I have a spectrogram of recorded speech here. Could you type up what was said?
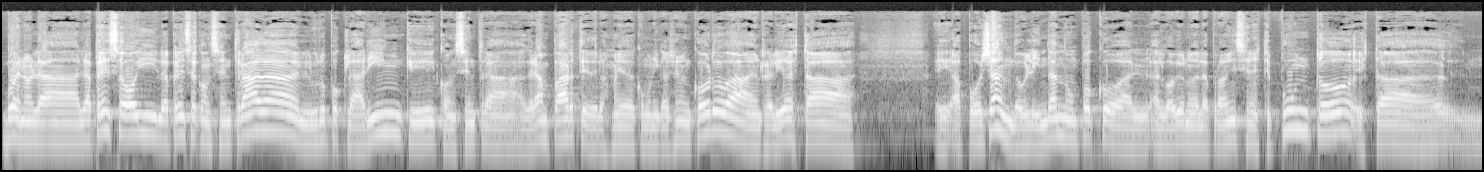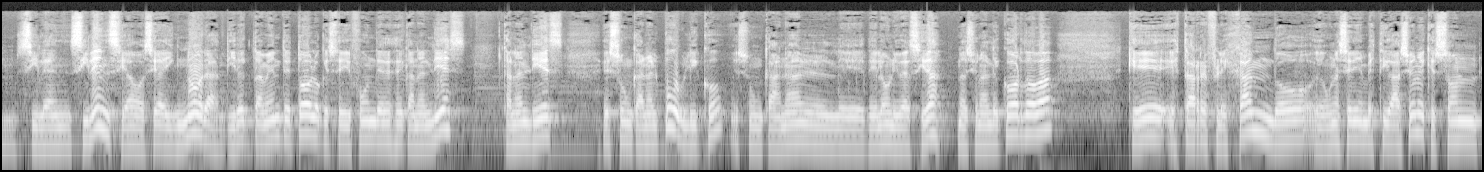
Bueno, la, la, prensa hoy, la prensa concentrada, el grupo Clarín, que concentra gran parte de los medios de comunicación en Córdoba, en realidad está eh, apoyando, blindando un poco al, al, gobierno de la provincia en este punto, está silen, silencia, o sea, ignora directamente todo lo que se difunde desde Canal 10. Canal 10 es un canal público, es un canal de, de la Universidad Nacional de Córdoba que está reflejando una serie de investigaciones que son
